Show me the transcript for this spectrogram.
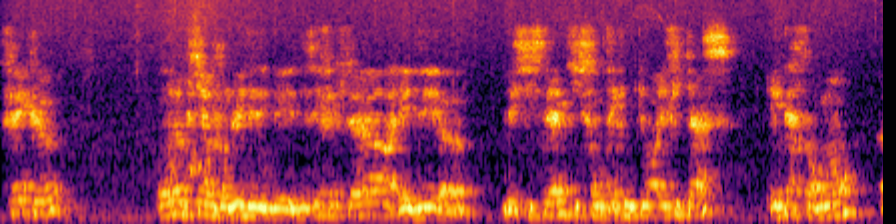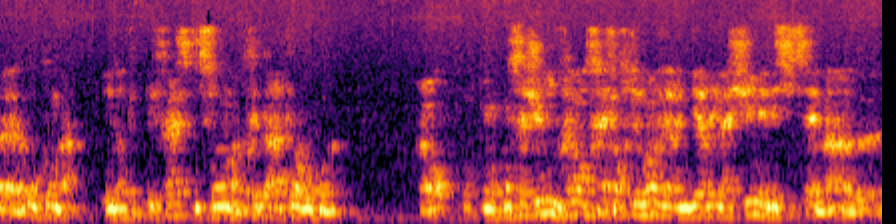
fait que on obtient aujourd'hui des, effecteurs et des, euh, des, systèmes qui sont techniquement efficaces et performants au combat et dans toutes les phases qui sont préparatoires au combat. Alors, on, s'achemine vraiment très fortement vers une guerre des machines et des systèmes. Hein, euh,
